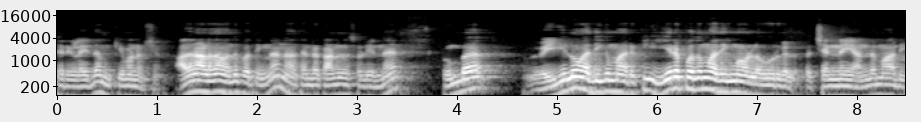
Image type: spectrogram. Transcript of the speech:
சரிங்களா? இதுதான் முக்கியமான விஷயம். அதனால தான் வந்து பார்த்திங்கன்னா நான் சென்ற காணொலியில் சொல்லியிருந்தேன். ரொம்ப வெயிலும் அதிகமாக இருக்குது ஈரப்பதமும் அதிகமாக உள்ள ஊர்கள். இப்போ சென்னை அந்த மாதிரி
